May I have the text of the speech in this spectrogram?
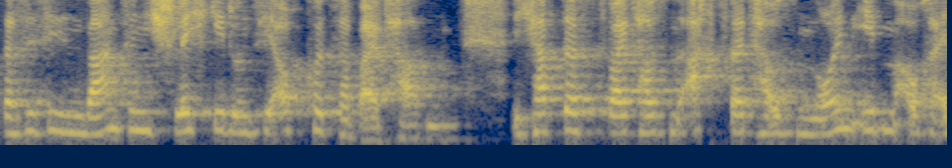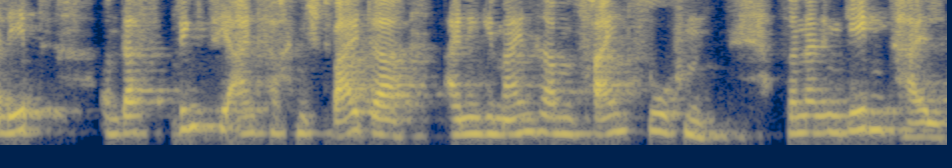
dass es Ihnen wahnsinnig schlecht geht und Sie auch Kurzarbeit haben. Ich habe das 2008, 2009 eben auch erlebt und das bringt Sie einfach nicht weiter, einen gemeinsamen Feind suchen, sondern im Gegenteil.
